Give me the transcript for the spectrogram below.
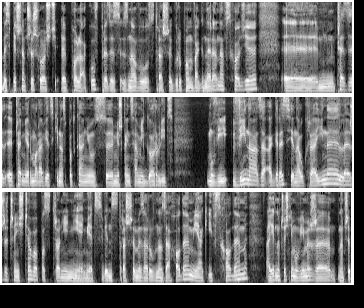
Bezpieczna przyszłość y, Polaków. Prezes znowu straszy grupą Wagnera na wschodzie. Y, prezy, premier Morawiecki na spotkaniu z mieszkańcami Gorlic Mówi, wina za agresję na Ukrainę leży częściowo po stronie Niemiec, więc straszymy zarówno Zachodem, jak i Wschodem, a jednocześnie mówimy, że, znaczy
